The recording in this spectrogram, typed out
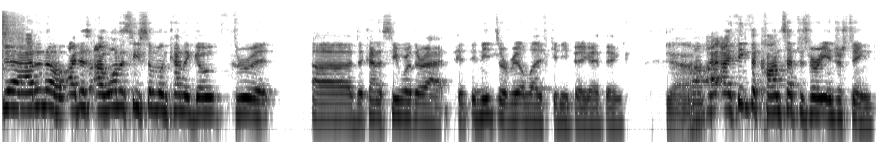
yeah, I don't know. I just I want to see someone kind of go through it uh, to kind of see where they're at. It, it needs a real life guinea pig, I think. yeah. Um, I, I think the concept is very interesting.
